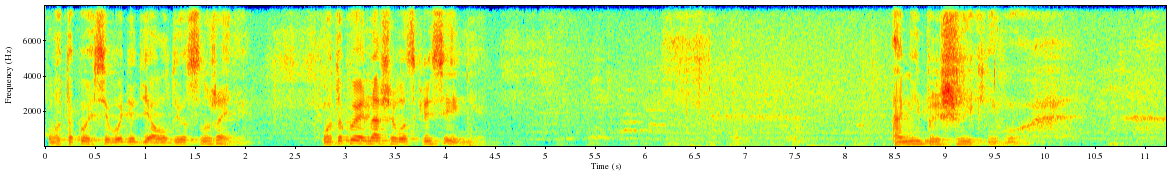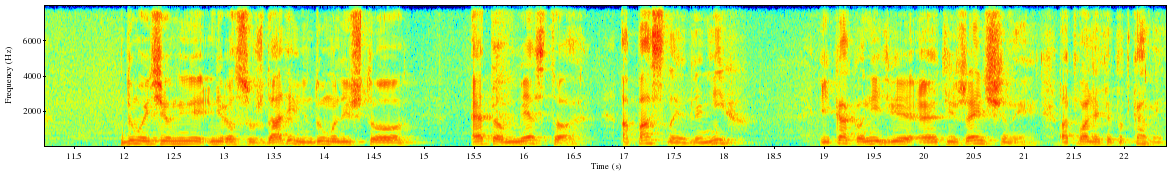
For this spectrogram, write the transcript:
Вот такое сегодня дьявол дает служение. Вот такое наше воскресенье – они пришли к нему. Думаете, они не рассуждали, не думали, что это место опасное для них? И как они, две эти женщины, отвалят этот камень?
